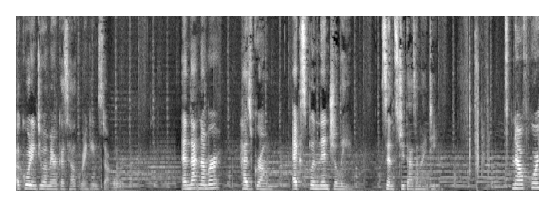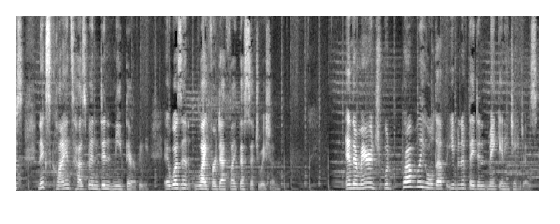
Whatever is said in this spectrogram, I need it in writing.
according to americashealthrankings.org. And that number has grown exponentially since 2019. Now, of course, Nick's client's husband didn't need therapy. It wasn't life or death like this situation. And their marriage would probably hold up even if they didn't make any changes.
